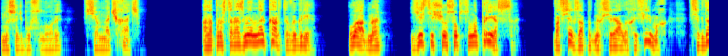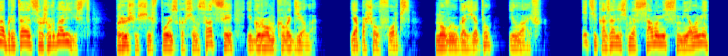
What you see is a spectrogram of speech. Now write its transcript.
На судьбу Флоры всем начхать. Она просто разменная карта в игре. Ладно, есть еще, собственно, пресса. Во всех западных сериалах и фильмах всегда обретается журналист, рыщущий в поисках сенсации и громкого дела. Я пошел в Forbes, Новую газету и Life. Эти казались мне самыми смелыми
